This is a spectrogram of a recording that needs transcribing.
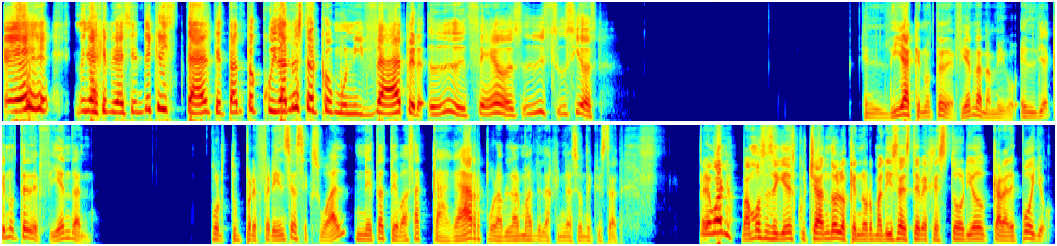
¡Eh! La generación de cristal que tanto cuida nuestra comunidad, pero uh, feos, uh, sucios. El día que no te defiendan, amigo, el día que no te defiendan por tu preferencia sexual, neta te vas a cagar por hablar más de la generación de cristal. Pero bueno, vamos a seguir escuchando lo que normaliza este vejestorio cara de pollo.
